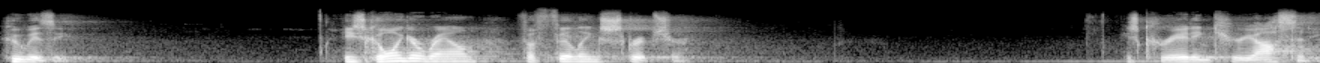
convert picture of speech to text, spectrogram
Who is he? He's going around fulfilling Scripture, he's creating curiosity,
